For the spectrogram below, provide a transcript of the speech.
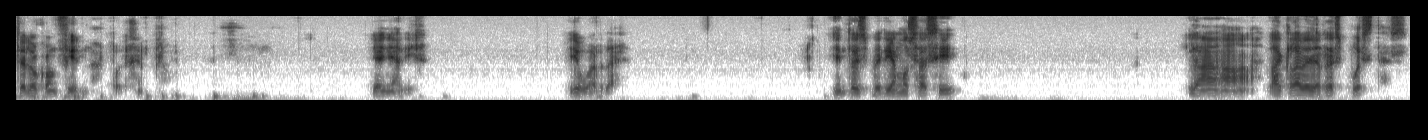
Te lo confirma, por ejemplo. Y añadir. Y guardar. Y entonces veríamos así la, la clave de respuestas.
